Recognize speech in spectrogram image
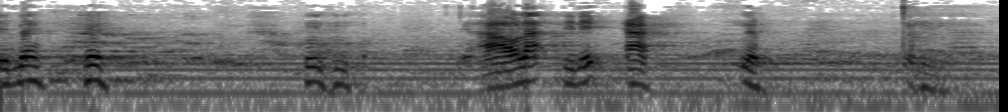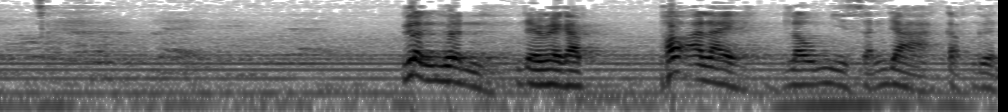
ห็นไหมเอาละทีนี้ อะเรื่องเงินใช่ไหมครับ เพราะอะไรเรามีสัญญากับเงิน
